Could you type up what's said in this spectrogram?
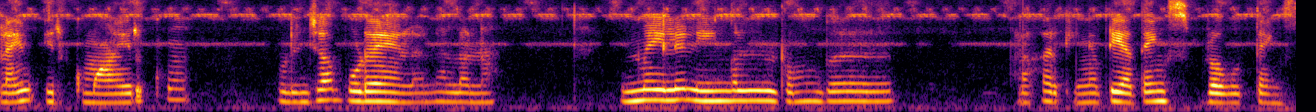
லைவ் இருக்குமா? இருக்கும். முடிஞ்சால் போடுவேன் இல்லை இல்லைண்ணா உண்மையிலே நீங்கள் ரொம்ப அழகாக இருக்கீங்க. அப்படியா? தேங்க்ஸ் ப்ரோ தேங்க்ஸ்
